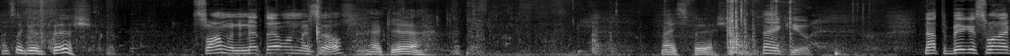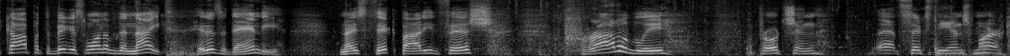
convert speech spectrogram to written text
That's a good fish. So I'm gonna net that one myself. Heck yeah. Nice fish. Thank you. Not the biggest one I've caught, but the biggest one of the night. It is a dandy. Nice thick bodied fish. Probably approaching that 60 inch mark.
